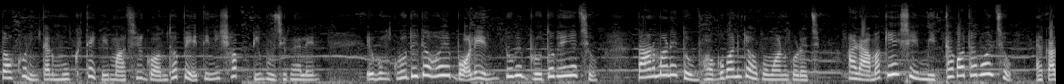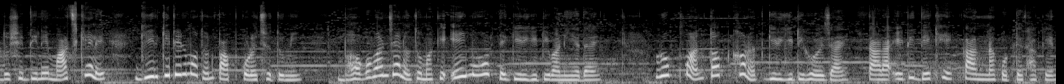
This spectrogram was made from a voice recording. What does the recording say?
তখনই তার মুখ থেকে মাছের গন্ধ পেয়ে তিনি সবটি বুঝে গেলেন এবং ক্রোধিত হয়ে বলেন, তুমি ব্রত ভেঙেছ? তার মানে তো ভগবানকে অপমান করেছ। আর আমাকে এসে মিথ্যা কথা বলছো? একাদশীর দিনে মাছ খেলে গিরগিটির মতন পাপ করেছ তুমি। ভগবান যেন তোমাকে এই মুহূর্তে গিরগিটি বানিয়ে দেয়। রূপমান তৎক্ষণাৎ গিরগিটি হয়ে যায়। তারা এটি দেখে কান্না করতে থাকেন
